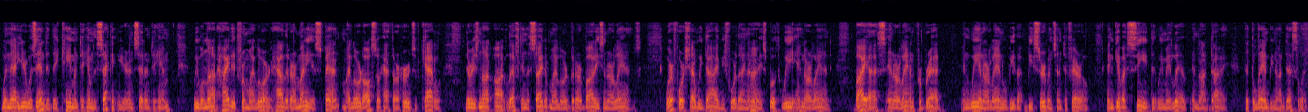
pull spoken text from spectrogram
When that year was ended, they came unto him the second year, and said unto him, We will not hide it from my lord, how that our money is spent. My lord also hath our herds of cattle. There is not aught left in the sight of my lord, but our bodies and our lands. Wherefore shall we die before thine eyes, both we and our land? Buy us and our land for bread, and we and our land will be, the, be servants unto Pharaoh, and give us seed that we may live and not die, that the land be not desolate.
